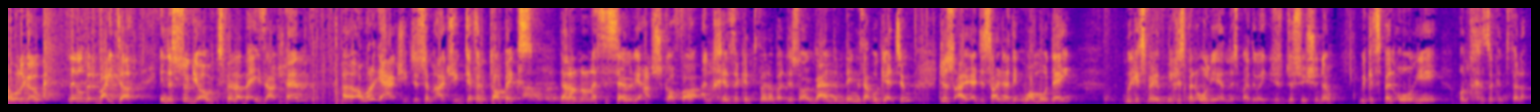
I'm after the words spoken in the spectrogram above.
I want to go a little bit weiter in the sugya of Tefillah Be'ez Hashem. Uh, I want to get actually to some actually different topics that are not necessarily hashkafa and chizik and Tefillah, but just are random things that we'll get to. Just I, I decided I think one more day we could spend we could spend all year on this. By the way, just, just so you should know, we could spend all year on chizik and Tefillah.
